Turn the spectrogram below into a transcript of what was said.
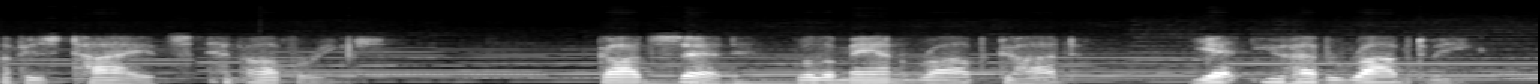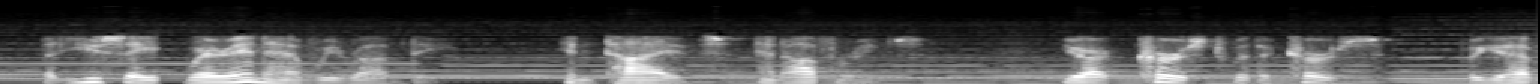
of his tithes and offerings. God said, Will a man rob God? Yet you have robbed me. But you say, Wherein have we robbed thee? In tithes and offerings. You are cursed with a curse, for you have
